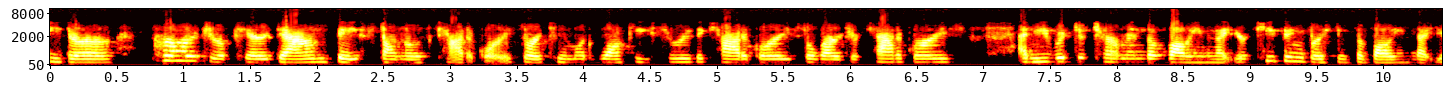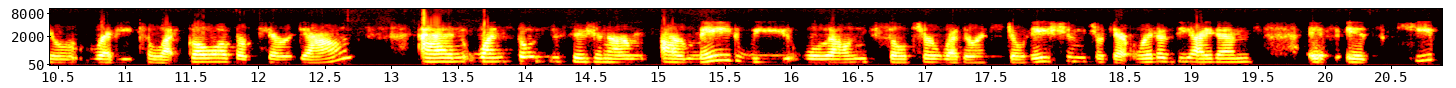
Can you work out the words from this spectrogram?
either purge or pare down based on those categories. So our team would walk you through the categories, the larger categories, and you would determine the volume that you're keeping versus the volume that you're ready to let go of or pare down. And once those decisions are, are made, we will then filter whether it's donations or get rid of the items. If it's keep,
